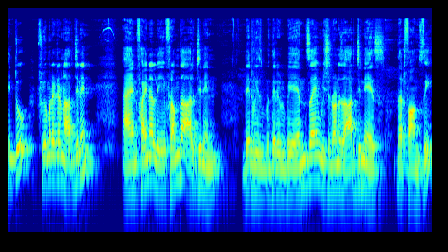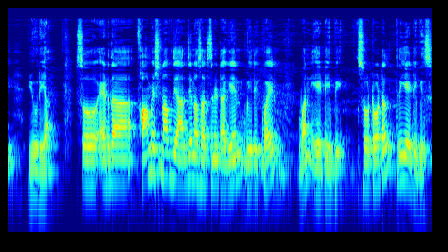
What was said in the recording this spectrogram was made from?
into fumarate and arginine. And finally from the arginine there is there will be enzyme which is known as arginase that forms the urea. So at the formation of the arginosuccinate again we require one ATP so total 3 ATPs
